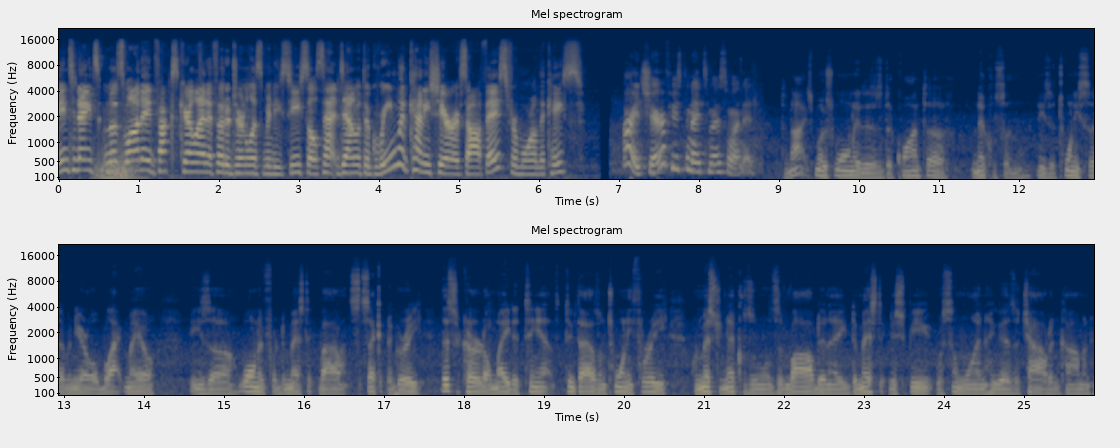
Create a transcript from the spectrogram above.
In tonight's Most Wanted, Fox Carolina photojournalist Mindy Cecil sat down with the Greenwood County Sheriff's Office for more on the case. All right, Sheriff, who's tonight's most wanted? Tonight's most wanted is DeQuanta Nicholson. He's a 27-year-old black male. He's uh, wanted for domestic violence, second degree. This occurred on May the 10th, 2023, when Mr. Nicholson was involved in a domestic dispute with someone who has a child in common,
